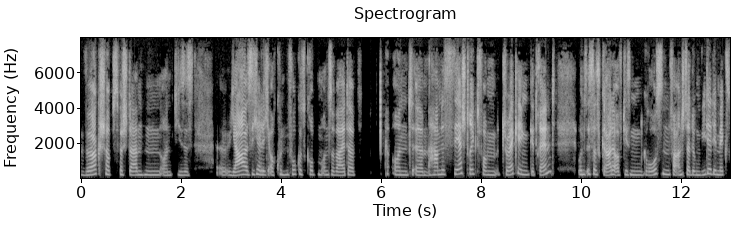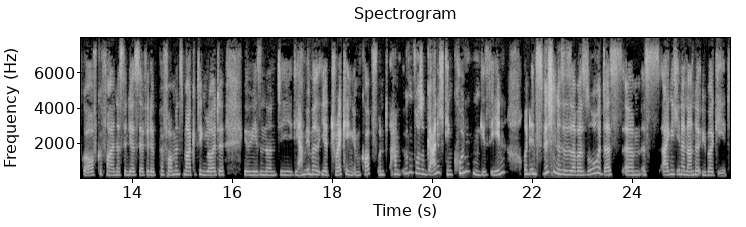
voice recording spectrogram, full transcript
Workshops verstanden und dieses, äh, ja, sicherlich auch Kundenfokusgruppen und so weiter und ähm, haben das sehr strikt vom Tracking getrennt. Uns ist das gerade auf diesen großen Veranstaltungen wieder dem Mexiko aufgefallen. Das sind ja sehr viele Performance-Marketing-Leute gewesen und die, die haben immer ihr Tracking im Kopf und haben irgendwo so gar nicht den Kunden gesehen. Und inzwischen ist es aber so, dass ähm, es eigentlich ineinander übergeht.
